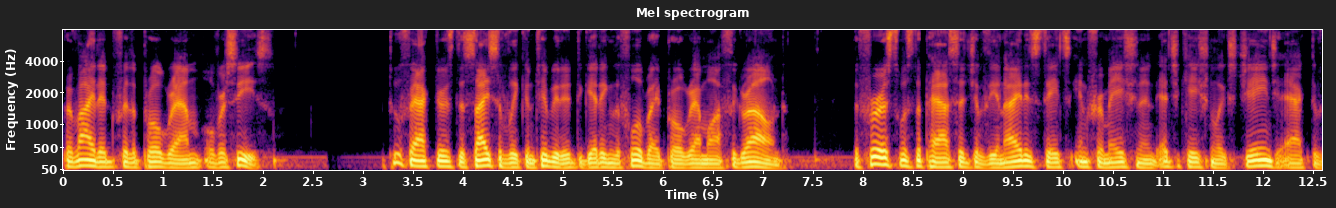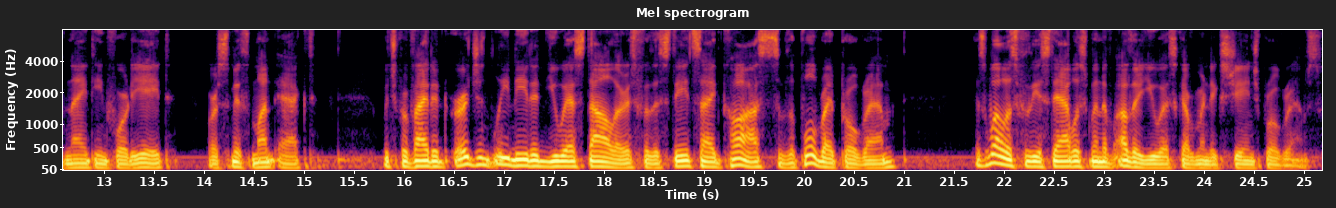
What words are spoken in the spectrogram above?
provided for the program overseas. Two factors decisively contributed to getting the Fulbright program off the ground. The first was the passage of the United States Information and Educational Exchange Act of 1948, or Smith-Mundt Act, which provided urgently needed U.S. dollars for the stateside costs of the Fulbright program, as well as for the establishment of other U.S. government exchange programs.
